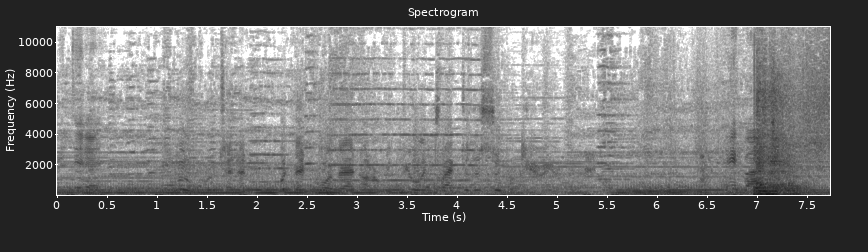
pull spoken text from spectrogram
we did it. Move, Lieutenant. Put that Corvette on a refueling track to the super carrier. Hey, bud.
